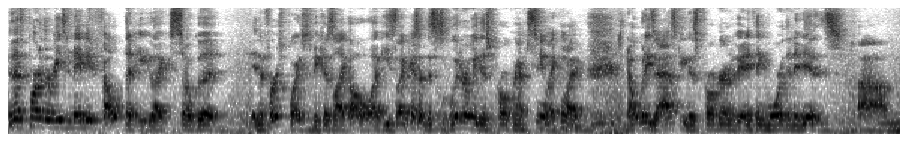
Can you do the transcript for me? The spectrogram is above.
and that's part of the reason maybe it felt that he like so good in the first place is because like oh like he's like I said this is literally this program ceiling like nobody's asking this program to be anything more than it is. Um,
